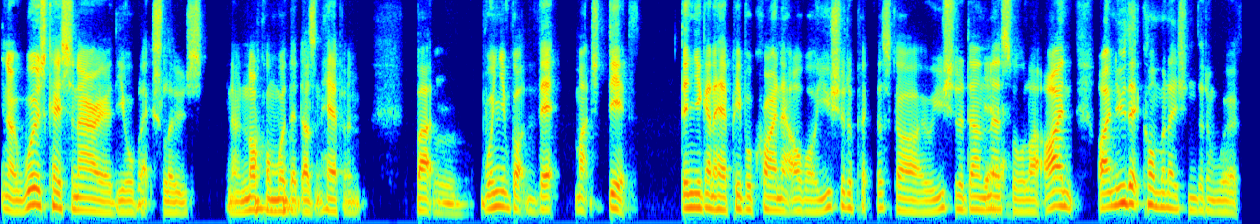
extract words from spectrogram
you know, worst case scenario, the All Blacks lose. You know, knock on wood, that doesn't happen. But mm. when you've got that much depth, then you're going to have people crying out, "Oh, well, you should have picked this guy, or you should have done yeah. this," or like, "I, I knew that combination didn't work."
